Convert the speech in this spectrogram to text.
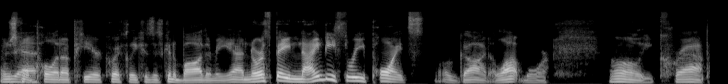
I'm just yeah. going to pull it up here quickly because it's going to bother me. Yeah, North Bay 93 points. Oh God, a lot more. Holy crap.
